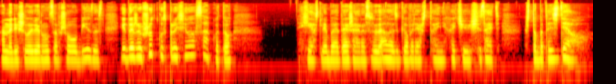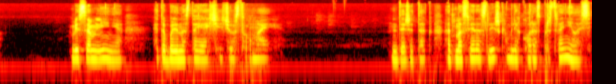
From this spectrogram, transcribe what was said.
Она решила вернуться в шоу-бизнес и даже в шутку спросила Сакуту, «Если бы я даже разрыдалась, говоря, что я не хочу исчезать, что бы ты сделал?» Без сомнения, это были настоящие чувства Майи. Даже так, атмосфера слишком легко распространилась.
